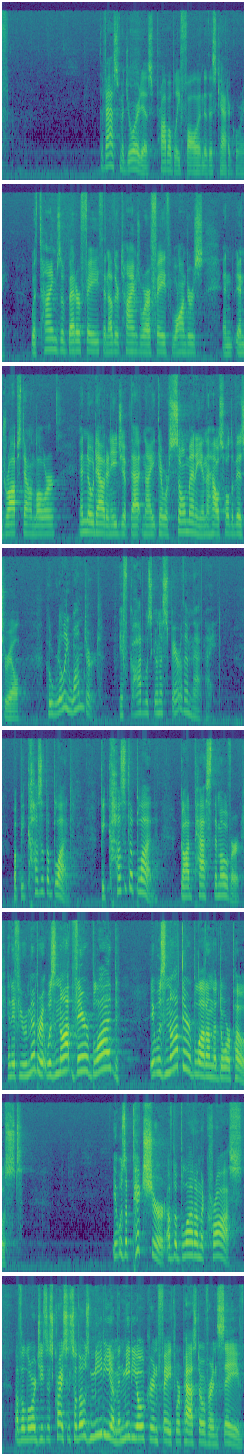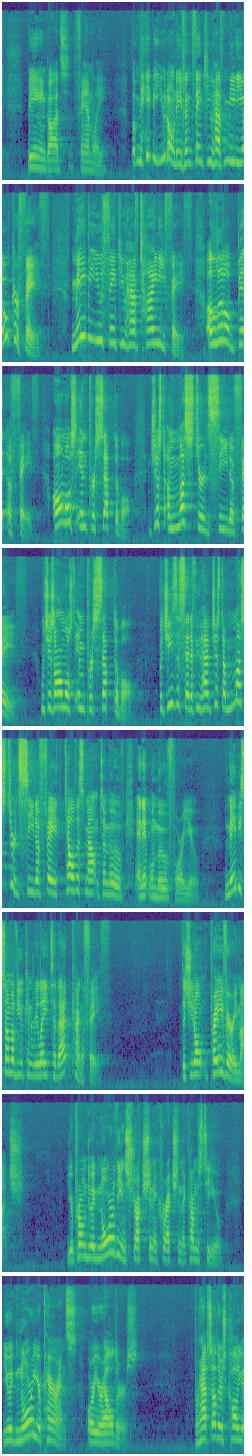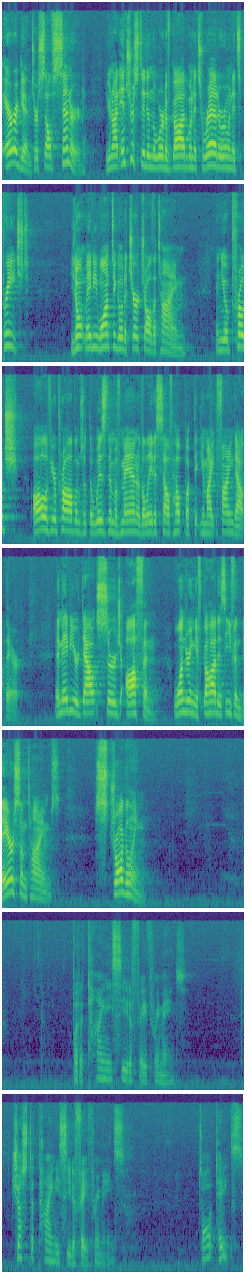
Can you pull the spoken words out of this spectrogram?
The vast majority of us probably fall into this category with times of better faith and other times where our faith wanders and, and drops down lower. And no doubt in Egypt that night, there were so many in the household of Israel who really wondered if God was going to spare them that night. But because of the blood, because of the blood, God passed them over. And if you remember, it was not their blood. It was not their blood on the doorpost. It was a picture of the blood on the cross of the Lord Jesus Christ. And so those medium and mediocre in faith were passed over and saved, being in God's family. But maybe you don't even think you have mediocre faith. Maybe you think you have tiny faith, a little bit of faith, almost imperceptible, just a mustard seed of faith, which is almost imperceptible. But Jesus said, if you have just a mustard seed of faith, tell this mountain to move, and it will move for you. Maybe some of you can relate to that kind of faith. That you don't pray very much. You're prone to ignore the instruction and correction that comes to you. You ignore your parents or your elders. Perhaps others call you arrogant or self centered. You're not interested in the Word of God when it's read or when it's preached. You don't maybe want to go to church all the time. And you approach all of your problems with the wisdom of man or the latest self help book that you might find out there. And maybe your doubts surge often, wondering if God is even there sometimes, struggling. But a tiny seed of faith remains. Just a tiny seed of faith remains. That's all it takes.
